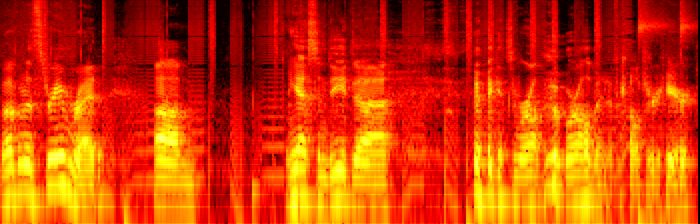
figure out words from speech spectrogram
Welcome to the stream, Red. Um, yes, indeed. Uh, I guess we're all we're all men of culture here.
